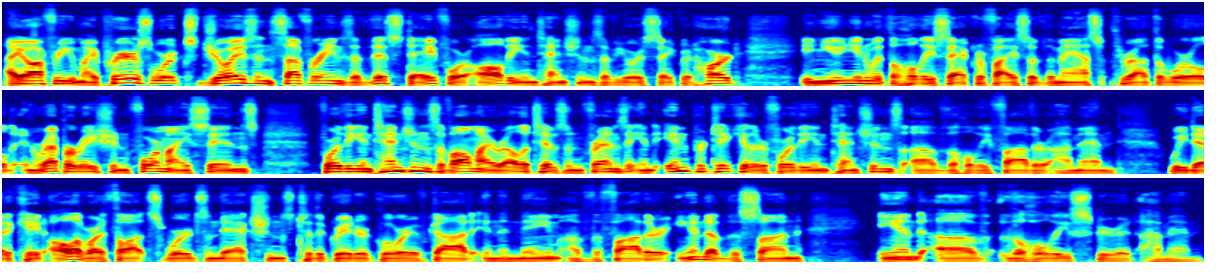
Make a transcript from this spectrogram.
I offer you my prayers, works, joys, and sufferings of this day for all the intentions of your Sacred Heart, in union with the holy sacrifice of the Mass throughout the world, in reparation for my sins, for the intentions of all my relatives and friends, and in particular for the intentions of the Holy Father. Amen. We dedicate all of our thoughts, words, and actions to the greater glory of God in the name of the Father, and of the Son, and of the Holy Spirit. Amen.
